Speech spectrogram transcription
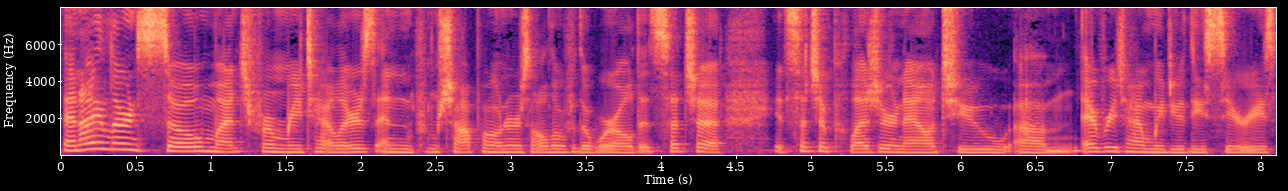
and I learned so much from retailers and from shop owners all over the world. It's such a it's such a pleasure now to um, every time we do these series,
